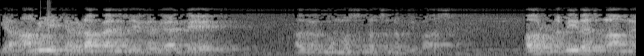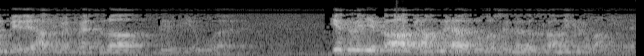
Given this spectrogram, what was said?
کہ ہم یہ جھگڑا پہلے لے کر گئے تھے حضرت محمد صلی اللہ علیہ وسلم کے پاس۔ اور نبی علیہ السلام نے میرے حق میں فیصلہ دے دیا ہوا ہے۔ اس لیے یہ کہا کہ ہم نے حضرت عمر سے نظر ثانی کروانی ہے۔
